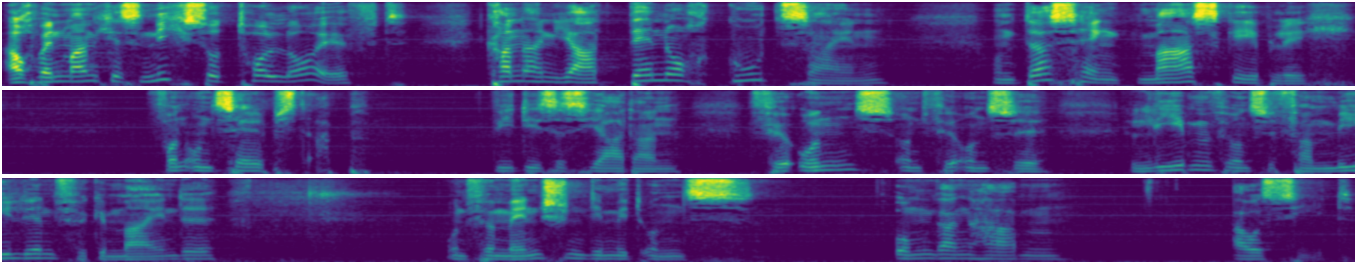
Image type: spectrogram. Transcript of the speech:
Auch wenn manches nicht so toll läuft, kann ein Jahr dennoch gut sein. Und das hängt maßgeblich von uns selbst ab, wie dieses Jahr dann für uns und für unsere Lieben, für unsere Familien, für Gemeinde und für Menschen, die mit uns Umgang haben, aussieht.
